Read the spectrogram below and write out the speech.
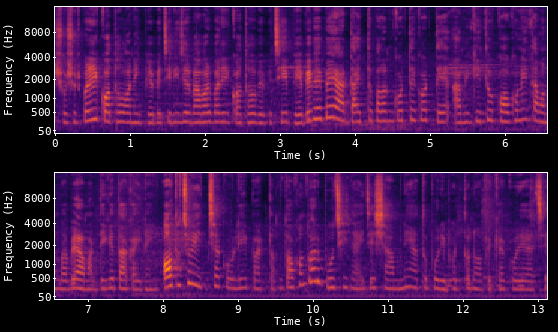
শ্বশুর বাড়ির কথাও অনেক ভেবেছি, নিজের বাবার বাড়ির কথাও ভেবেছি। ভেবে ভেবে আর দায়িত্ব পালন করতে করতে আমি কিন্তু কখনোই তেমনভাবে আমার দিকে তাকাই নাই। অথচ ইচ্ছা করলেই পারতাম। তখন তো আর বুঝি নাই যে সামনে এত পরিবর্তন অপেক্ষা করে আছে।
